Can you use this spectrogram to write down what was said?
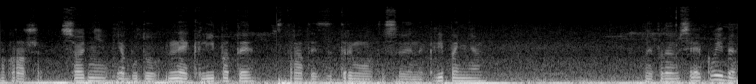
Ну коротше, сьогодні я буду не кліпати, старатись затримувати своє некліпання. Ну і подивимося, як вийде.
